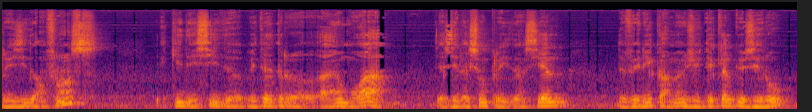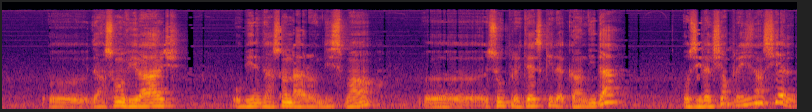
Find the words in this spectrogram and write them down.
réside en France et qui décide peut-être à un mois des élections présidentielles de venir quand même jeter quelques zéros euh, dans son village ou bien dans son arrondissement euh, sous prétexte qu'il est candidat aux élections présidentielles.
